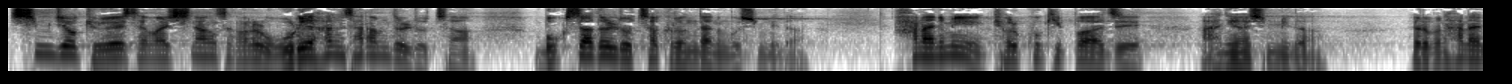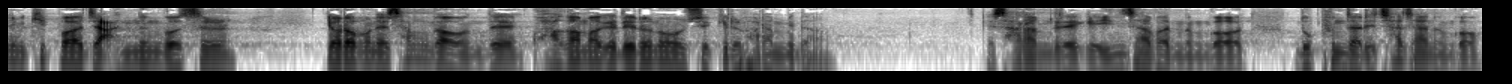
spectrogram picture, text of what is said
심지어 교회 생활, 신앙 생활을 오래 한 사람들조차, 목사들조차 그런다는 것입니다. 하나님이 결코 기뻐하지 아니하십니다. 여러분, 하나님이 기뻐하지 않는 것을 여러분의 삶 가운데 과감하게 내려놓을 수 있기를 바랍니다. 사람들에게 인사받는 것, 높은 자리 차지하는 것,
